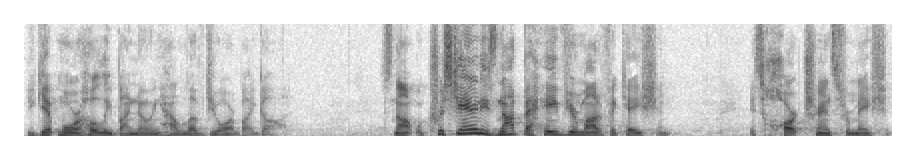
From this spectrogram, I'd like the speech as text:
You get more holy by knowing how loved you are by God. It's not Christianity is not behavior modification. It's heart transformation.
